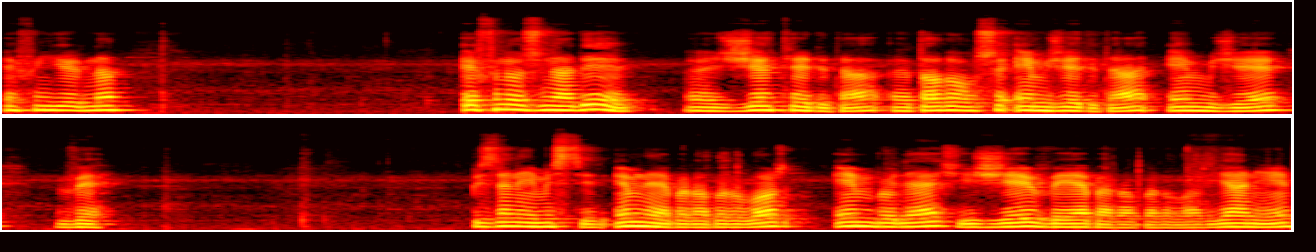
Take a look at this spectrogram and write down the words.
F-in yerinə F-in özü nədir? JT-dir də, daha doğrusu MJ-dir də, MJV. bizdən m istəyir. M nəyə bərabər olar? M bölək J V-yə bərabər olar. Yəni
